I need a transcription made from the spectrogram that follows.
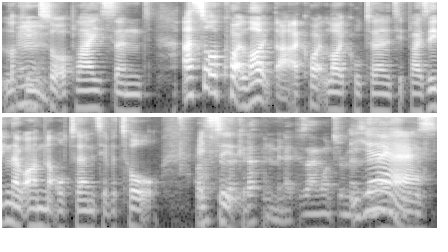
looking Mm. sort of place and I sort of quite like that. I quite like alternative places, even though I'm not alternative at all. I'll have to look it up in a minute because I want to remember the name. Because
